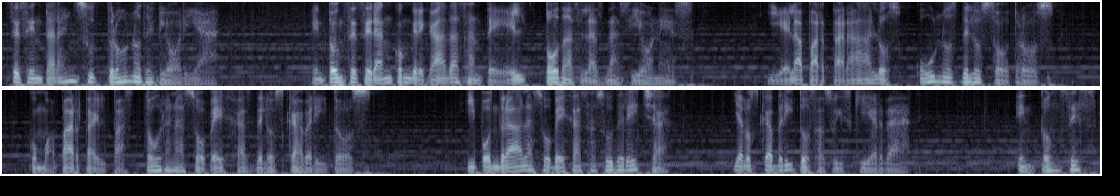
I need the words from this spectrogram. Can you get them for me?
se sentará en su trono de gloria entonces serán congregadas ante él todas las naciones, y él apartará a los unos de los otros, como aparta el pastor a las ovejas de los cabritos, y pondrá a las ovejas a su derecha y a los cabritos a su izquierda. Entonces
